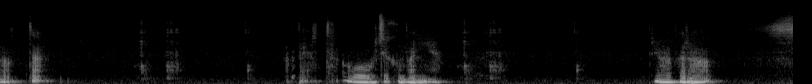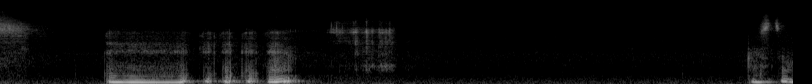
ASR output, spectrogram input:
rotta c'è compagnia prima però eh, eh, eh, eh, eh. questa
